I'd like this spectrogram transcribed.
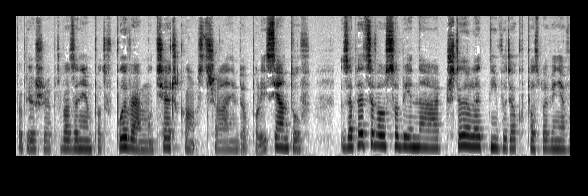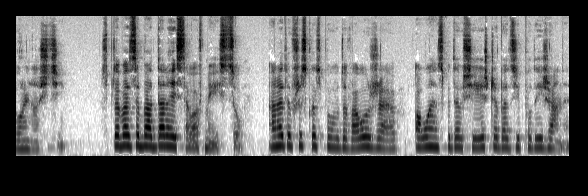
po pierwsze prowadzeniem pod wpływem, ucieczką, strzelaniem do policjantów, zapracował sobie na czteroletni wyrok pozbawienia wolności. Sprawa Zeba dalej stała w miejscu, ale to wszystko spowodowało, że Owens wydał się jeszcze bardziej podejrzany.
